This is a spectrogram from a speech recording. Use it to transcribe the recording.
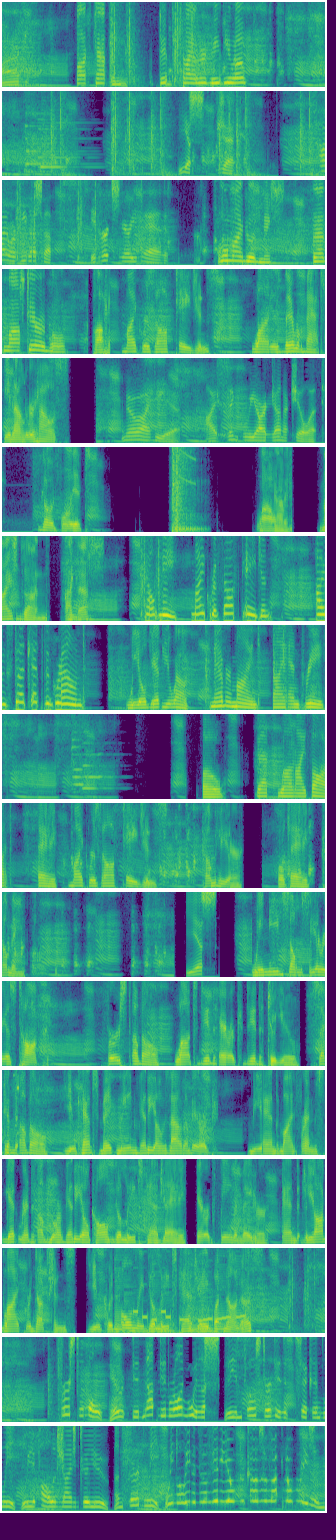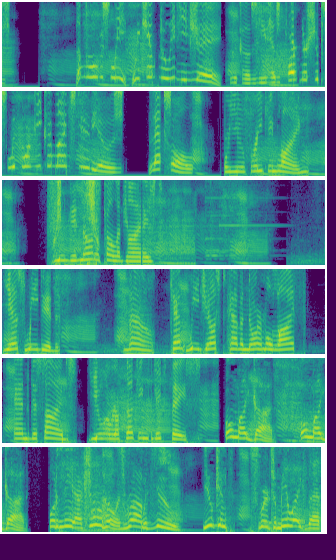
Ouch. What happened? Did Tyler beat you up? Yes, Jack. Tyler beat us up. It hurts very bad. Oh my goodness. That was terrible. Ha, Microsoft agents. Why is there a bat in our house? No idea. I think we are gonna kill it. Go for it. Wow. Nice done, I guess. Help me, Microsoft agents. I'm stuck at the ground. We'll get you out. Never mind, I am free. Oh, that's what I thought. Hey, Microsoft agents. Come here. Okay, coming. Yes, We need some serious talk. First of all, what did Eric did to you? Second of all, you can't make mean videos out of Eric. Me and my friends get rid of your video called Delete KJ, Eric Phenomator, and Geogly Productions. You could only delete KJ but not us. First of all, Eric did not did wrong with us. The imposter did. Secondly, we apologize to you. And thirdly, we deleted the video because of unknown reasons. And obviously, we can't do EJ because he has partnerships with Norbika9 Studios. That's all. Were you freaking lying? You did not apologize. Yes, we did. Now, can't we just have a normal life? And besides, you are a fucking dick face. Oh my god. Oh my god. What in the actual hell is wrong with you? You can't swear to me like that.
